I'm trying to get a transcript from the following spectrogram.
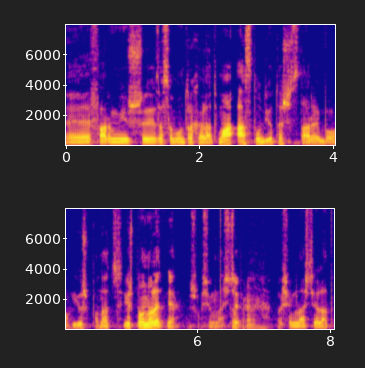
e, farm już e, za sobą trochę lat ma, a studio też stare, bo już ponad, już pełnoletnie, już 18. To prawda. 18 lat.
